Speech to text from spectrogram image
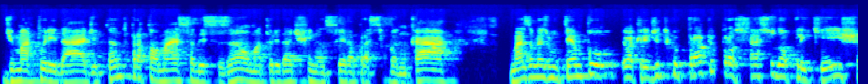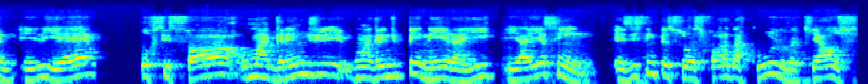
de maturidade, tanto para tomar essa decisão, maturidade financeira para se bancar, mas ao mesmo tempo eu acredito que o próprio processo do application ele é por si só uma grande uma grande peneira aí e aí assim existem pessoas fora da curva que aos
